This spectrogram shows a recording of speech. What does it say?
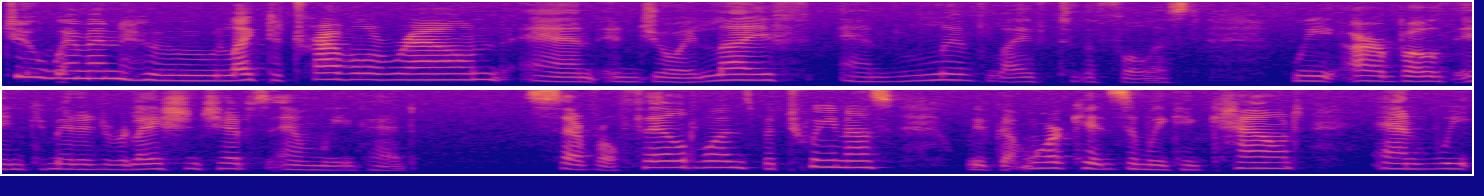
two women who like to travel around and enjoy life and live life to the fullest. We are both in committed relationships and we've had several failed ones between us. We've got more kids than we can count, and we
